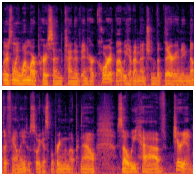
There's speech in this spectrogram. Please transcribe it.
There's only one more person kind of in her court that we haven't mentioned, but they're in another family, so I guess we'll bring them up now. So we have Tyrion.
